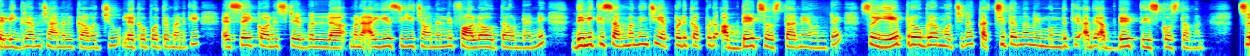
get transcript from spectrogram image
టెలిగ్రామ్ ఛానల్ కావచ్చు లేకపోతే మనకి ఎస్ఐ కానిస్టేబుల్ మన ఐఏసీ ఛానల్ని ఫాలో అవుతూ ఉండండి. దీనికి సంబంధించి ఎప్పటికప్పుడు అప్డేట్స్ వస్తానే ఉంటాయి సో ఏ ప్రోగ్రామ్ వచ్చినా ఖచ్చితంగా మీ ముందుకి అది అప్డేట్ తీసుకొస్తామని. సో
